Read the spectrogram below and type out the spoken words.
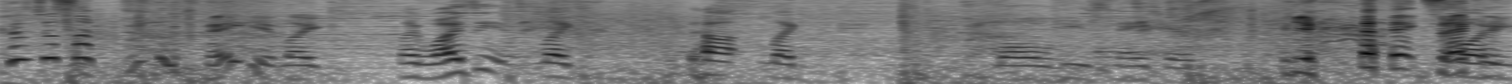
because just like this dude's naked. Like like why is he like, uh, like, lol, he's naked. yeah, exactly.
